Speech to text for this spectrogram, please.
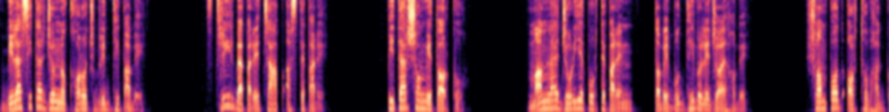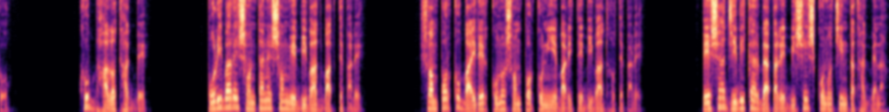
বিলাসিতার জন্য খরচ বৃদ্ধি পাবে। স্ত্রীর ব্যাপারে চাপ আসতে পারে। পিতার সঙ্গে তর্ক। মামলায় জড়িয়ে পড়তে পারেন, তবে বুদ্ধি বলে জয় হবে। সম্পদ অর্থভাগ্য। খুব ভালো থাকবে। পরিবারে সন্তানের সঙ্গে বিবাদ বাঁধতে পারে। সম্পর্ক বাইরের কোনো সম্পর্ক নিয়ে বাড়িতে বিবাদ হতে পারে। পেশা জীবিকার ব্যাপারে বিশেষ কোনো চিন্তা থাকবে না।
